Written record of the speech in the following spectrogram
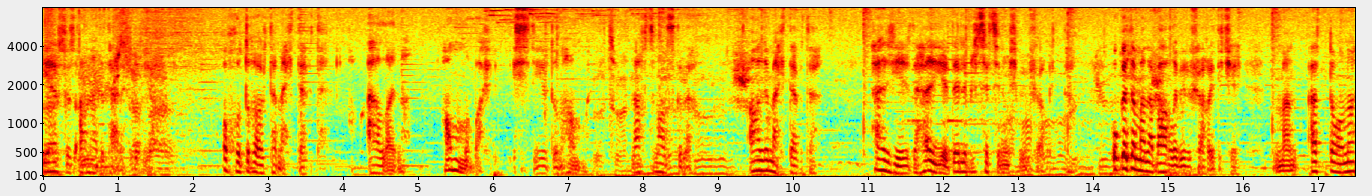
deyərsiniz anadır tərif edir. Oxuduq orta məktəbdə, əla ilə. Hamı baş istəyirdi onu, hamı. Naxçıvanskıda, ali məktəbdə, hər yerdə, hər yerdə elə bir seçilmiş bir uşaq idi. O qədər mənə bağlı bir uşaq idi ki, mən hətta ona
